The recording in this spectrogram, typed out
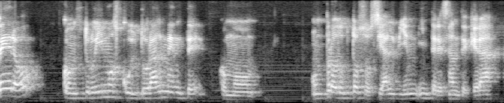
Pero construimos culturalmente como un producto social bien interesante, que era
